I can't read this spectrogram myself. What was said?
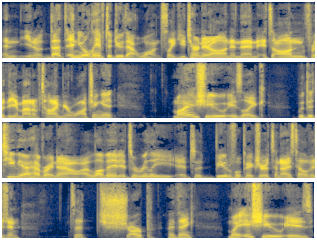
And you know that, and you only have to do that once. Like you turn it on, and then it's on for the amount of time you're watching it. My issue is like with the TV I have right now. I love it. It's a really, it's a beautiful picture. It's a nice television. It's a sharp, I think. My issue is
